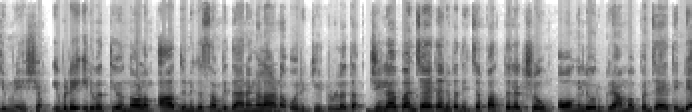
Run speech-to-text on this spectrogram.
ജിംനേഷ്യം. ഇവിടെ ഇരുപത്തിയൊന്നോളം ആധുനിക സംവിധാനങ്ങളാണ് ഒരുക്കിയിട്ടുള്ളത്. ജില്ലാ പഞ്ചായത്ത് അനുവദിച്ച പത്ത് ലക്ഷവും ഓങ്ങല്ലൂർ ഗ്രാമപഞ്ചായത്തിന്റെ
